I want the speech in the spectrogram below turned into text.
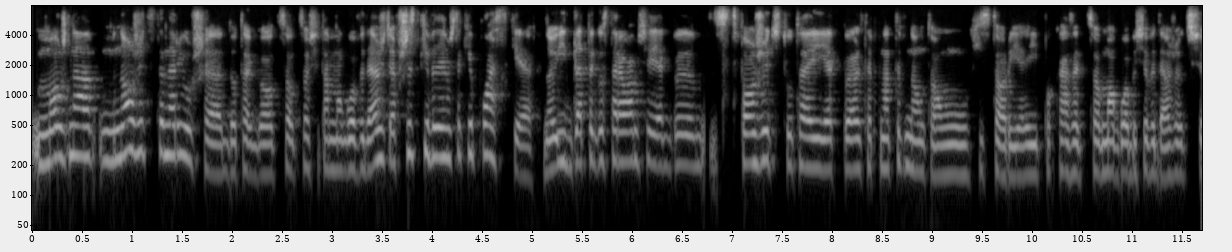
można mnożyć scenariusze do tego, co, co się tam mogło wydarzyć, a wszystkie wydają się takie płaskie. No i dlatego starałam się jakby stworzyć tutaj jakby alternatywną tą historię i pokazać, co mogłoby się wydarzyć.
